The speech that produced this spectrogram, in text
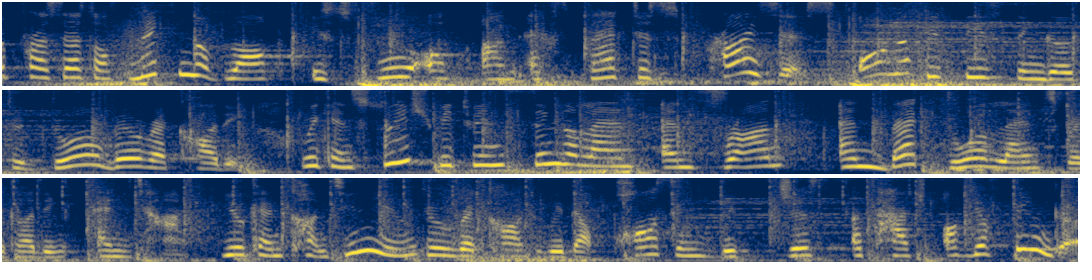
The process of making a vlog is full of unexpected surprises. On HONOR 50 single to dual wheel recording, we can switch between single lens and front and back dual lens recording anytime. You can continue to record without pausing with just a touch of your finger.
